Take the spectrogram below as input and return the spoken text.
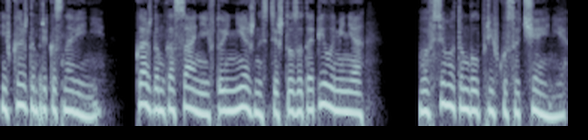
И в каждом прикосновении, в каждом касании, в той нежности, что затопило меня, во всем этом был привкус отчаяния.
